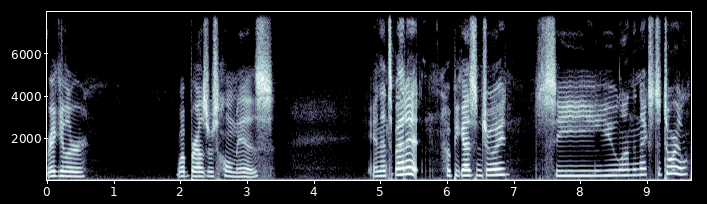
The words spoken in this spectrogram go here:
regular web browser's home is. And that's about it. Hope you guys enjoyed. See you on the next tutorial.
